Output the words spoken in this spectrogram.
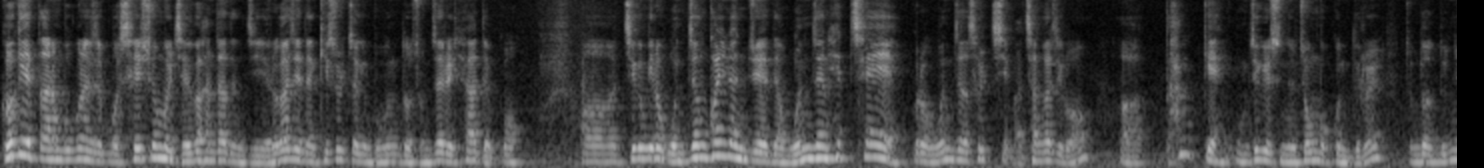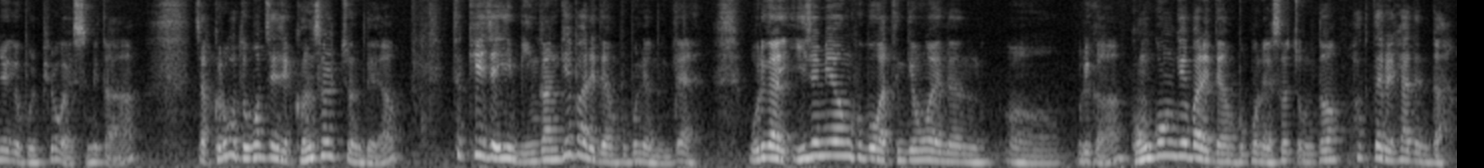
거기에 따른 부분에서 뭐 세슘을 제거한다든지 여러 가지에 대한 기술적인 부분도 존재를 해야 되고 어, 지금 이런 원전 관련주에 대한 원전 해체 그런 원전 설치 마찬가지로 어, 함께 움직일 수 있는 종목군들을 좀 더 눈여겨볼 필요가 있습니다. 자 그리고 두 번째 이제 건설주인데요. 특히 이제 이 민간 개발에 대한 부분이었는데 우리가 이재명 후보 같은 경우에는 어 우리가 공공개발에 대한 부분에서 좀 더 확대를 해야 된다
